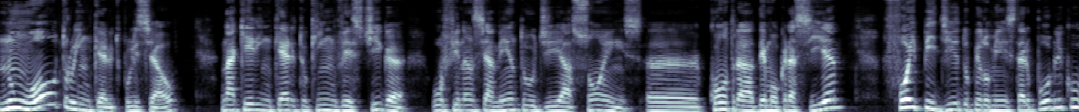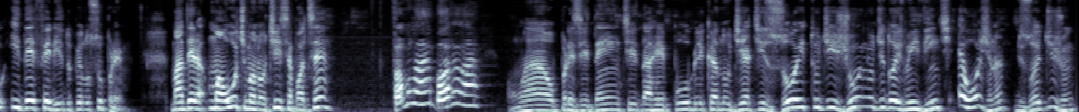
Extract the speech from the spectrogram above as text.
num outro inquérito policial naquele inquérito que investiga o financiamento de ações uh, contra a democracia, foi pedido pelo Ministério Público e deferido pelo Supremo. Madeira, uma última notícia, pode ser? Vamos lá, bora lá. Vamos lá, o presidente da República, no dia 18 de junho de 2020, é hoje, né? 18 de junho.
